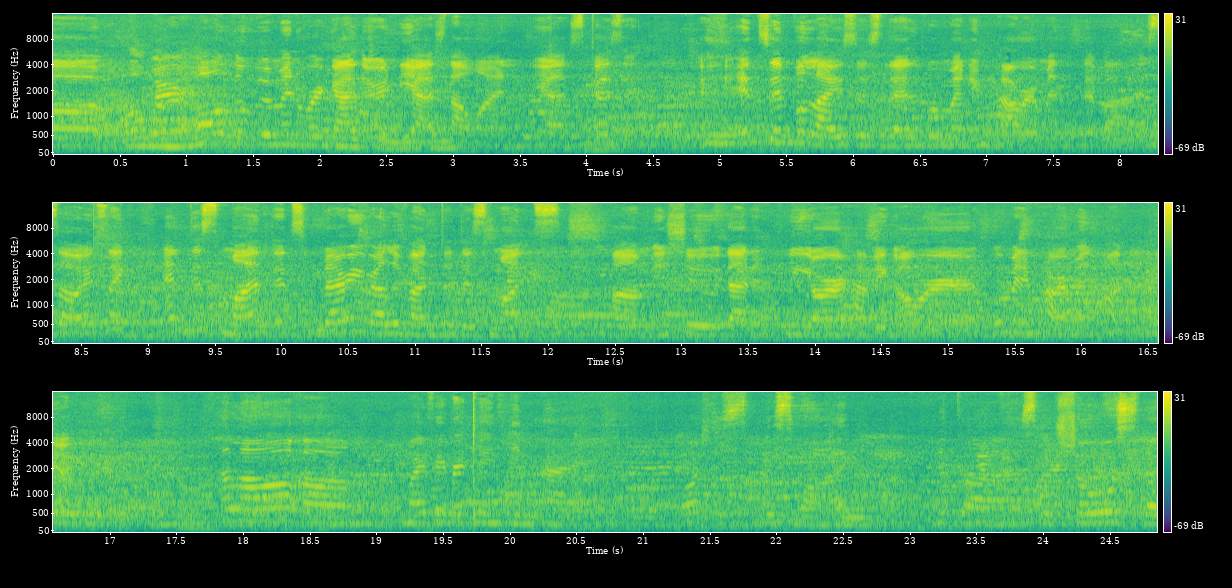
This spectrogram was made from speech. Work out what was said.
uh, where were gathered. Yes, that one. Yes, because it symbolizes the women empowerment, diba? So it's like, and this month, it's very relevant to this month's um, issue that we are having our women empowerment month. Yeah. Hello, um, my favorite painting I watched is this one because it shows the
